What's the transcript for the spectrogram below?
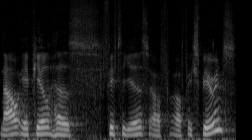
now APL has 50 years of, of experience.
